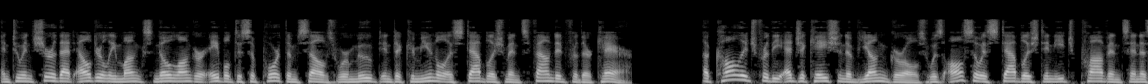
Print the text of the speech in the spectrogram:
and to ensure that elderly monks no longer able to support themselves were moved into communal establishments founded for their care. A college for the education of young girls was also established in each province and a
